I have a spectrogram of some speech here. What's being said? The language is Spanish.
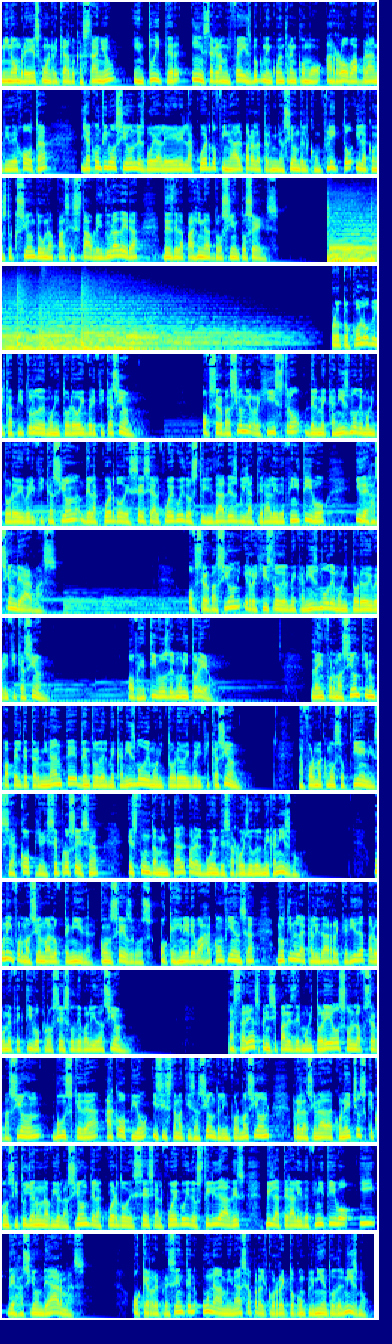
Mi nombre es Juan Ricardo Castaño. En Twitter, Instagram y Facebook me encuentran como arroba brandydj y a continuación les voy a leer el acuerdo final para la terminación del conflicto y la construcción de una paz estable y duradera desde la página 206. Protocolo del capítulo de monitoreo y verificación. Observación y registro del mecanismo de monitoreo y verificación del acuerdo de cese al fuego y de hostilidades bilateral y definitivo y dejación de armas. Observación y registro del mecanismo de monitoreo y verificación. Objetivos del monitoreo. La información tiene un papel determinante dentro del mecanismo de monitoreo y verificación. La forma como se obtiene, se acopia y se procesa es fundamental para el buen desarrollo del mecanismo. Una información mal obtenida, con sesgos o que genere baja confianza no tiene la calidad requerida para un efectivo proceso de validación. Las tareas principales del monitoreo son la observación, búsqueda, acopio y sistematización de la información relacionada con hechos que constituyan una violación del acuerdo de cese al fuego y de hostilidades bilateral y definitivo y dejación de armas, o que representen una amenaza para el correcto cumplimiento del mismo.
